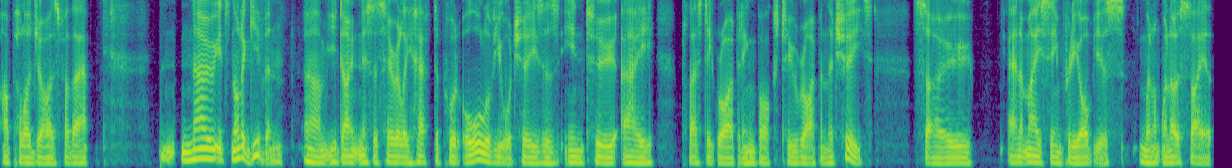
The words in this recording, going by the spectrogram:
apologise for that. No, it's not a given. Um, you don't necessarily have to put all of your cheeses into a plastic ripening box to ripen the cheese. So, and it may seem pretty obvious when, when I say it.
